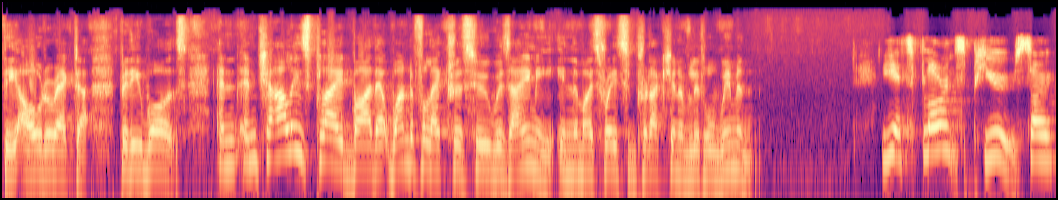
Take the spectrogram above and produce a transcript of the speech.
the older actor. But he was. And, and Charlie's played by that wonderful actress who was Amy in the most recent production of Little Women. Yes, Florence Pugh. So,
